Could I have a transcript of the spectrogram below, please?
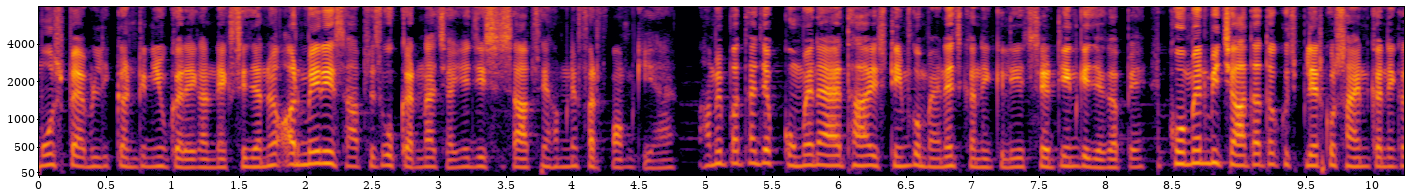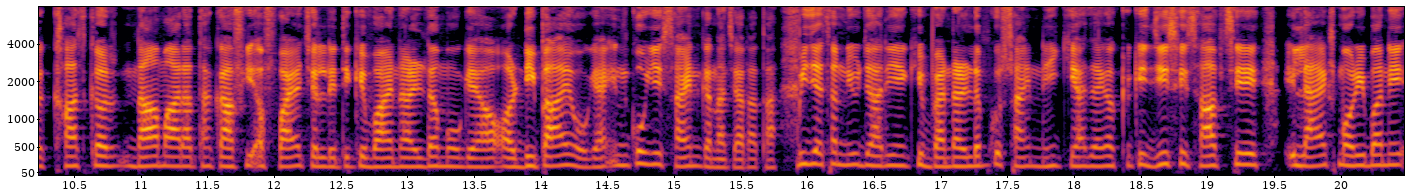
मोस्ट प्रेबली कंटिन्यू करेगा नेक्स्ट सीज़न में और मेरे हिसाब से इसको करना चाहिए, जिस हिसाब से हमने परफॉर्म किया है। हमें पता है जब कोमेन आया था इस टीम को मैनेज करने के लिए सेटियन की जगह पे कोमेन भी चाहता था कुछ प्लेयर को साइन करने का, खासकर नाम आ रहा था, काफ़ी अफवाहें चल रही थी कि वाइनाल्डम हो गया और डिपाए हो गया, इनको ये साइन करना चाह रहा था। अभी जैसा न्यूज़ आ रही है कि वाइनाल्डम को साइन नहीं किया जाएगा, क्योंकि जिस हिसाब से इलायक्स मोरिबा ने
